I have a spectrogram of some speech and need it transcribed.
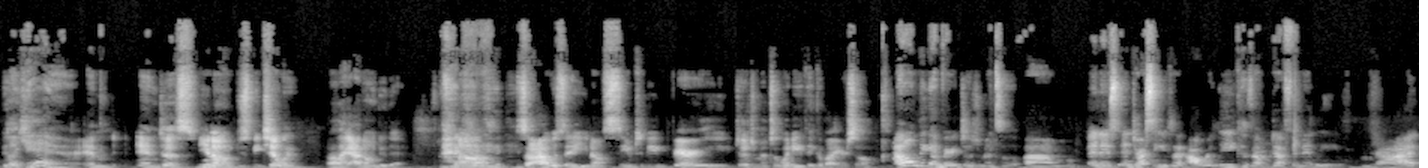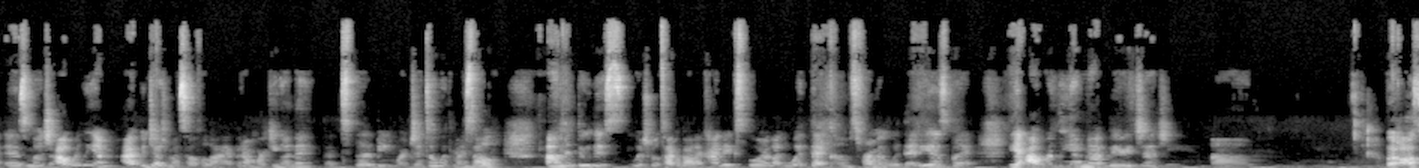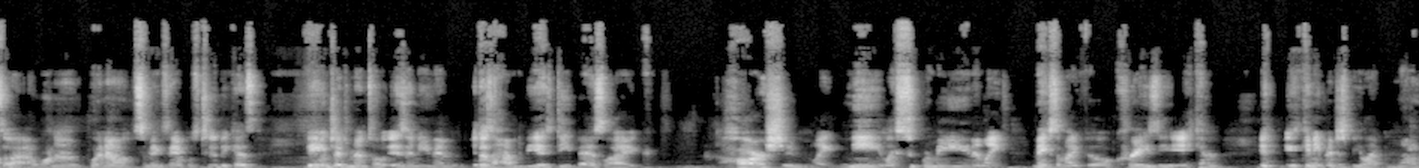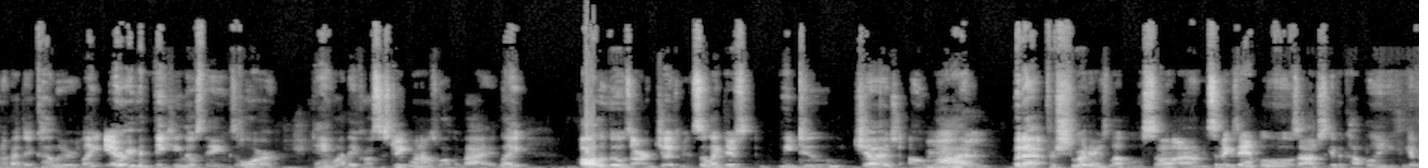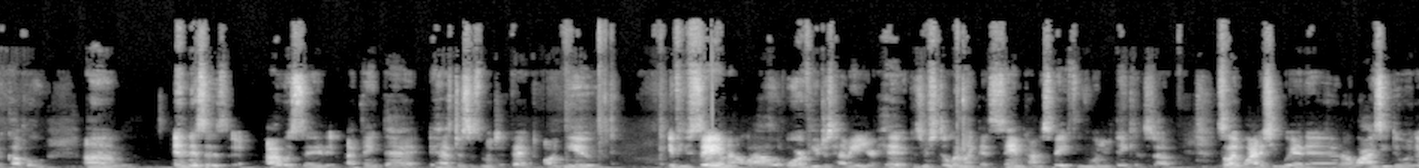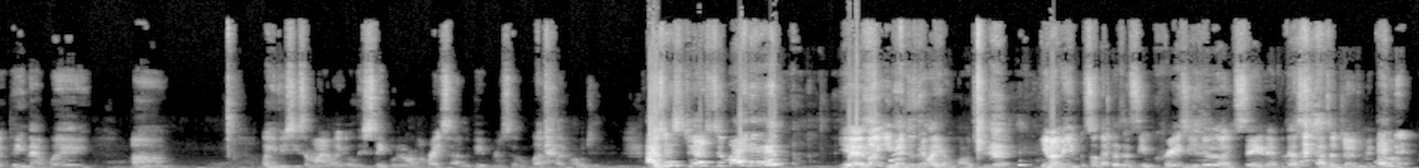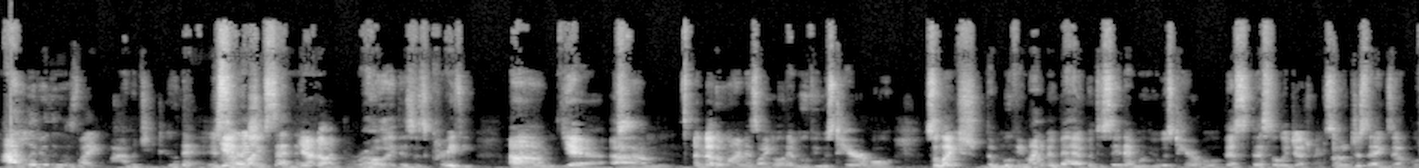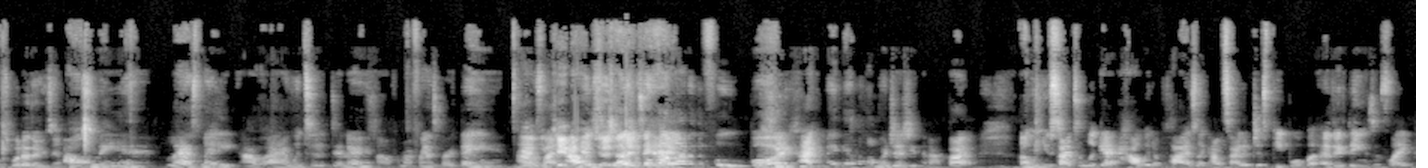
be like, yeah, and and just, you know, just be chilling. I'm like, I don't do that. Um, so I would say you don't seem to be very judgmental. What do you think about yourself? I don't think I'm very judgmental. Um, and it's interesting you said outwardly because I'm definitely not as much outwardly. I'm I've been judging myself a lot, but I'm working on that. That's the being more gentle with myself. Um, and through this, which we'll talk about, I kind of explore like what that comes from and what that is. But yeah, outwardly, I'm not very judgy. Um, But also, I, I want to point out some examples too, because being judgmental isn't even, it doesn't have to be as deep as like harsh and like mean, like super mean and like make somebody feel crazy. It can, it, it can even just be like, mm, I don't know about that color, like, or even thinking those things, or dang, why'd they cross the street when I was walking by? Like, all of those are judgments. So, like, there's, we do judge a lot mhm. but uh, for sure there's levels. So um, some examples, I'll just give a couple and you can give a couple. Um, and this is, I would say, I think that it has just as much effect on you if you say them out loud or if you're just having it in your head because you're still in like that same kind of space even when you're thinking stuff. So like, why does she wear that or why is he doing a thing that way? Um, like if you see somebody like, oh, they stapled it on the right side of the paper instead of the left, like, why would you? I just judged in my head. Yeah, like even just being like, yo, why would you do that? You know what I mean? So that doesn't seem crazy to like say that, but that's that's a judgment. Though. And I literally was like, why would you do that? As Yeah, soon as like- you said that. Yeah, I'd be like, bro, like this is crazy. Um, yeah. Um, another one is like, oh, that movie was terrible. So like, sh- the movie might have been bad, but to say that movie was terrible, that's that's still a judgment. So just examples. What other examples? Oh man! Last night I, I went to dinner um, for my friend's birthday, and Yeah, I was like, I was judging the hell out of the food. Boy, I, maybe I'm a little more judgy than I thought. Um, when you start to look at how it applies, like outside of just people, but other things is like,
